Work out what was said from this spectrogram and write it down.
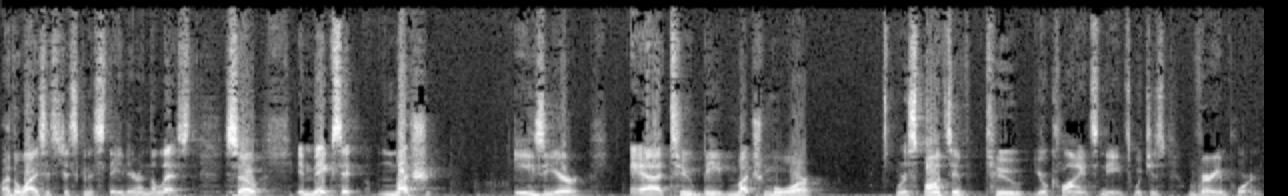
Otherwise, it's just going to stay there in the list. So it makes it much easier uh, to be much more responsive to your client's needs, which is very important.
